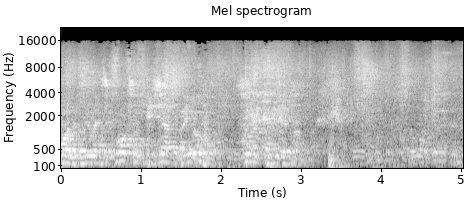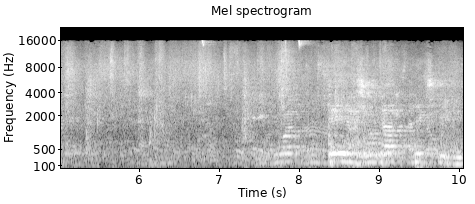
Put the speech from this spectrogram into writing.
года занимается боксом, 50 боев, 40 побед. Тренер секундант Олег Скрипник.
